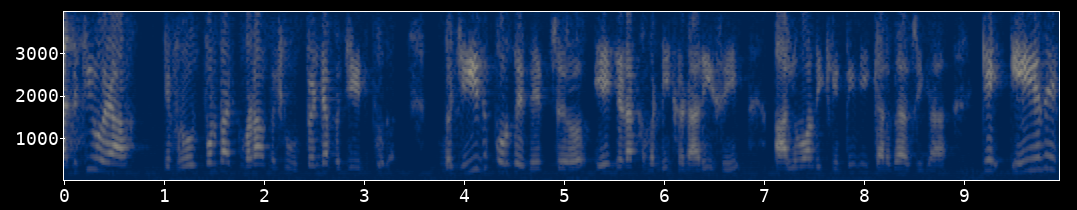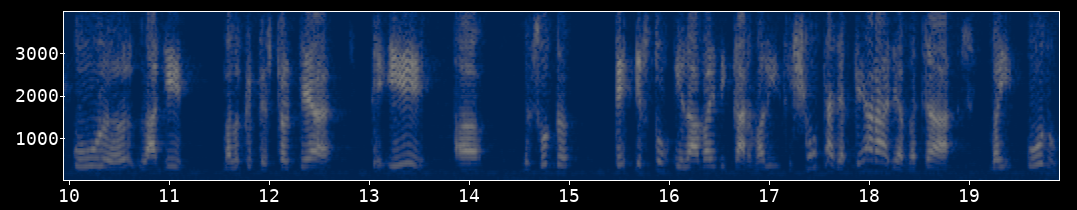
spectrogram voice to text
ਅੱਜ ਕੀ ਹੋਇਆ? ਕਿ ਫਿਰੋਜ਼ਪੁਰ ਦਾ ਇੱਕ ਬੜਾ ਮਸ਼ਹੂਰ ਪਿੰਡ ਹੈ ਬਜੀਦਪੁਰ। ਬਜੀਦਪੁਰ ਦੇ ਵਿੱਚ ਇਹ ਜਿਹੜਾ ਕਬੱਡੀ ਖਿਡਾਰੀ ਸੀ, ਆਲੂਆਂ ਦੀ ਖੇਤੀ ਵੀ ਕਰਦਾ ਸੀਗਾ ਕਿ ਇਹਦੇ ਕੋਲ ਲਾਗੇ ਮਤਲਬ ਕਿ ਪਿਸਟਲ ਪਿਆ ਤੇ ਇਹ ਬਸੁੱਧ ਤੇ ਇਸ ਤੋਂ ਇਲਾਵਾ ਇਹਦੀ ਘਰ ਵਾਲੀ ਇੱਕ ਛੋਟਾ ਜਿਹਾ ਪਿਆਰਾ ਜਿਹਾ ਬੱਚਾ ਬਈ ਉਹਨੂੰ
